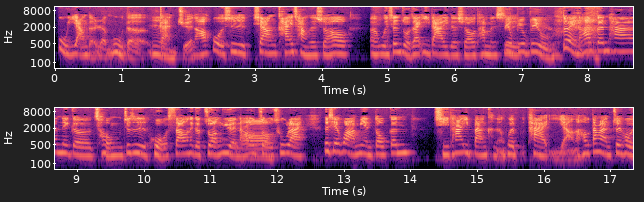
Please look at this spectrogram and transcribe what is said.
不一样的人物的感觉。嗯、然后或者是像开场的时候，呃，文森佐在意大利的时候，他们是 biu biu biu 对，然后跟他那个从就是火烧那个庄园，然后走出来、哦、那些画面，都跟其他一般可能会不太一样。然后当然最后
